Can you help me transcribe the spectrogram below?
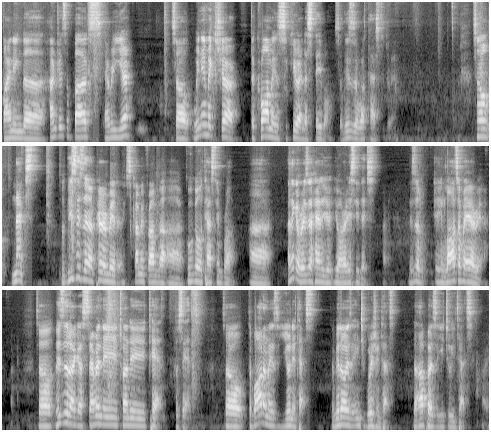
finding the hundreds of bugs every year. So we need to make sure the Chrome is secure and stable. So this is what test doing. So next, so this is a pyramid. It's coming from uh, uh, Google testing blog. Uh, I think I raise your hand, you, you already see this. This is a, in lots of area. So this is like a 70, 20, 10%. So the bottom is unit test. The middle is integration test. The upper is E2E test. Right?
